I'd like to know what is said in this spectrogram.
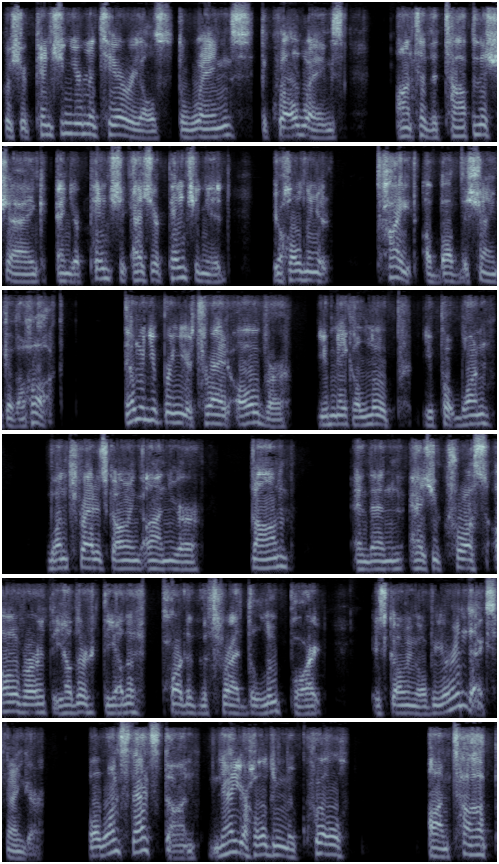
because you're pinching your materials, the wings, the quill wings, onto the top of the shank, and you're pinching as you're pinching it, you're holding it tight above the shank of the hook. Then when you bring your thread over, you make a loop. You put one one thread is going on your thumb, and then as you cross over, the other the other part of the thread, the loop part, is going over your index finger. Well, once that's done, now you're holding the quill on top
